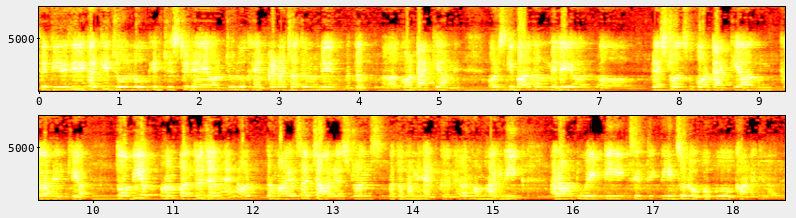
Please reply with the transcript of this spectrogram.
फिर धीरे धीरे करके जो लोग इंटरेस्टेड हैं और जो लोग हेल्प करना चाहते हैं उन्होंने मतलब कांटेक्ट किया हमें। और उसके बाद हम मिले और रेस्टोरेंट्स को कांटेक्ट किया उनका हेल्प किया। तो अभी अब हम पंद्रह जन हैं और हमारे साथ चार रेस्टोरेंट्स मतलब हमें हेल्प कर रहे हैं। और हम हर वीक अराउंड टू से तीन सौ लोगों को खाना खिला रहे हैं।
